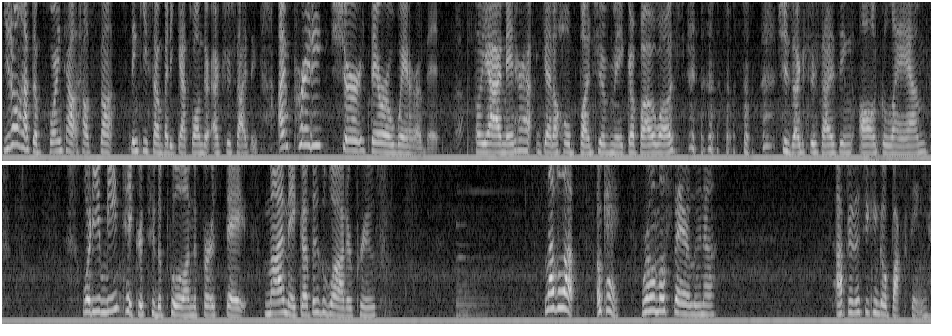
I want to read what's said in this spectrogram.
You don't have to point out how so- stinky somebody gets while they're exercising. I'm pretty sure they're aware of it. Oh yeah, I made her get a whole bunch of makeup on while she she's exercising all glammed. What do you mean take her to the pool on the first date? My makeup is waterproof. Level up! Okay, we're almost there, Luna. After this, you can go boxing.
